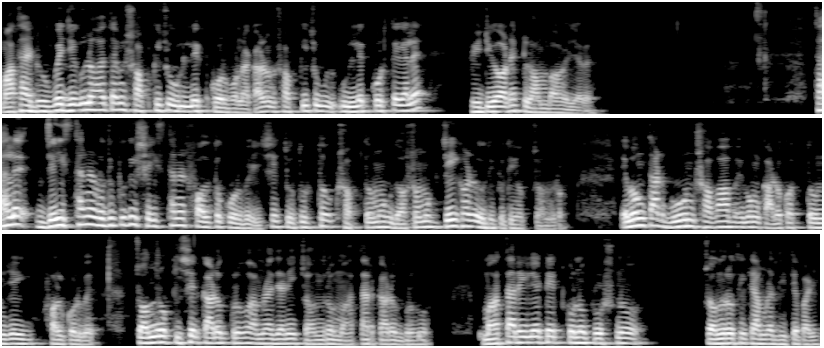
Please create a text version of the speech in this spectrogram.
মাথায় ঢুকবে, যেগুলো হয়তো আমি সব কিছু উল্লেখ করব না, কারণ সব কিছু উল্লেখ করতে গেলে ভিডিও অনেক লম্বা হয়ে যাবে। তাহলে যেই স্থানের অধিপতি, সেই স্থানের ফল তো করবেই। সে চতুর্থ হোক, সপ্তম হোক, দশম হোক, যেই ঘরের অধিপতি হোক চন্দ্র। এবং তার গুণ, স্বভাব এবং কারকত্ব অনুযায়ী ফল করবে। চন্দ্র কিসের কারক গ্রহ? আমরা জানি চন্দ্র মাতার কারক গ্রহ। মাতা রিলেটেড কোনো প্রশ্ন চন্দ্র থেকে আমরা দিতে পারি।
